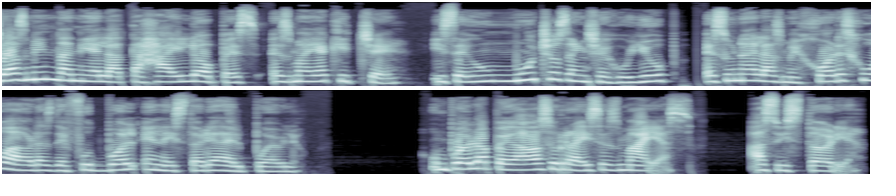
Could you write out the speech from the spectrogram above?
Jasmine Daniela Tajay López es maya quiché y según muchos en Xejuyup es una de las mejores jugadoras de fútbol en la historia del pueblo. Un pueblo apegado a sus raíces mayas, a su historia.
